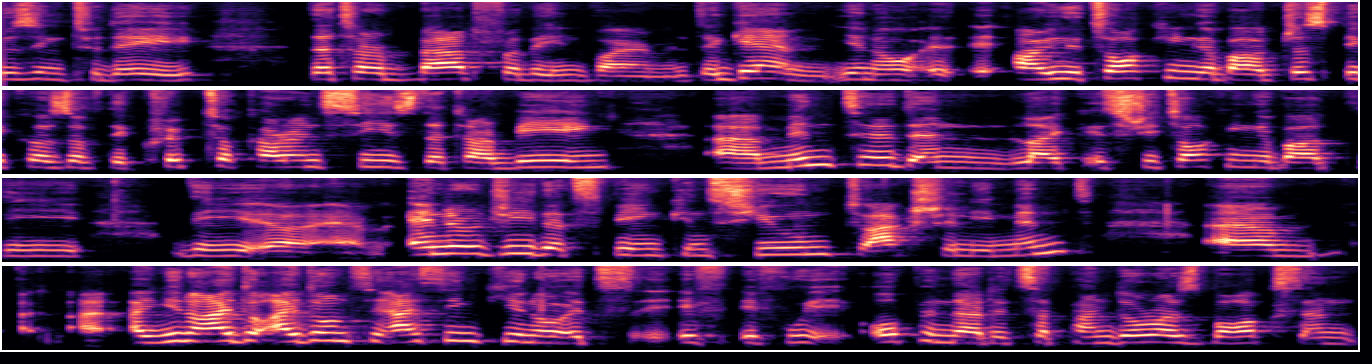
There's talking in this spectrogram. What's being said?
using today that are bad for the environment. Again you know are you talking about just because of the cryptocurrencies that are being uh, minted? And like is she talking about the the uh, energy that's being consumed to actually mint um, I, you know i don't i don't think i think you know it's if if we open that it's a pandora's box and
